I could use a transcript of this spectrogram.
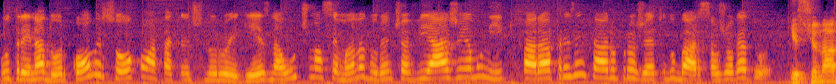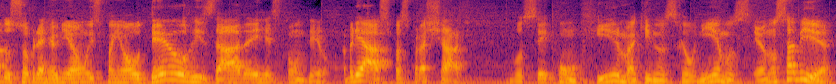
O treinador conversou com o atacante norueguês na última semana durante a viagem a Munique para apresentar o projeto do Barça ao jogador. Questionado sobre a reunião, o espanhol deu risada e respondeu: abre aspas para a chave. Você confirma que nos reunimos? Eu não sabia.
